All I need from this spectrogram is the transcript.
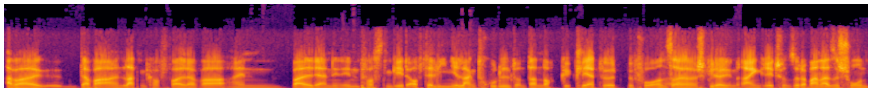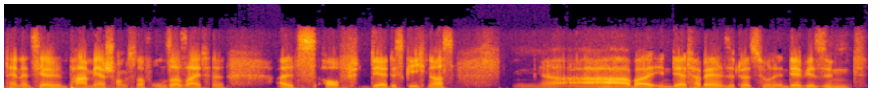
Aber äh, da war ein Lattenkopfball, da war ein Ball, der an den Innenposten geht, auf der Linie lang trudelt und dann noch geklärt wird, bevor unser Spieler den reingrätscht und so. Da waren also schon tendenziell ein paar mehr Chancen auf unserer Seite als auf der des Gegners. Ja, aber in der Tabellensituation, in der wir sind,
